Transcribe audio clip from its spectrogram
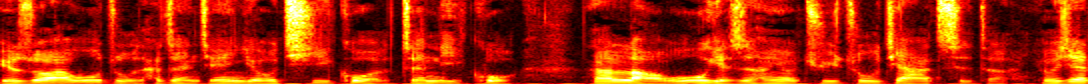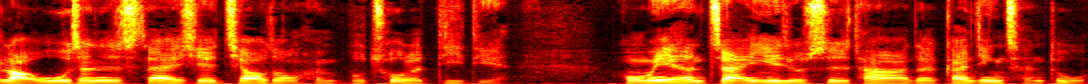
比如说屋主他整间油漆过、整理过，那老屋也是很有居住价值的。有一些老屋甚至是在一些交通很不错的地点，我们也很在意，就是它的干净程度，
